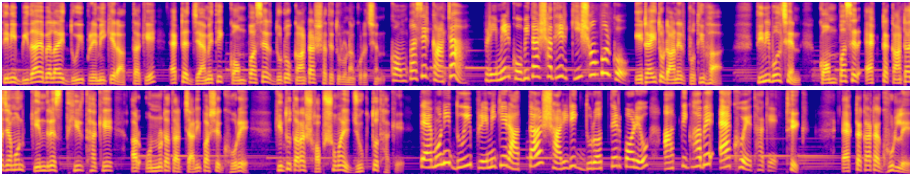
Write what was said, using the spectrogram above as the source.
তিনি বিদায় বেলায় দুই প্রেমিকের আত্মাকে একটা জ্যামিতিক কম্পাসের দুটো কাঁটার সাথে তুলনা করেছেন। কম্পাসের কাঁটা? প্রেমের কবিতার সাথে কি সম্পর্ক? এটাই তো ডানের প্রতিভা। তিনি বলছেন কম্পাসের একটা কাঁটা যেমন কেন্দ্রে স্থির থাকে আর অন্যটা তার চারিপাশে ঘোরে কিন্তু তারা সবসময় যুক্ত থাকে। তেমনি দুই প্রেমিকের আত্মার শারীরিক দূরত্বের পরেও আত্মিকভাবে এক হয়ে থাকে। ঠিক একটা কাঁটা ঘুরলে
